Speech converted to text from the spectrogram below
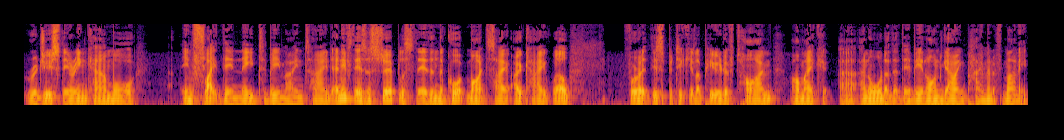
reduce their income or inflate their need to be maintained. And if there's a surplus there, then the court might say, okay, well, for this particular period of time, I'll make uh, an order that there be an ongoing payment of money.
